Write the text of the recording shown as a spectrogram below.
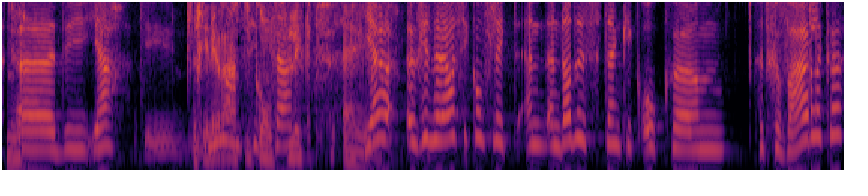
Ja. Uh, die, ja, een generatieconflict eigenlijk. Ja, een generatieconflict. En, en dat is denk ik ook um, het gevaarlijke.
